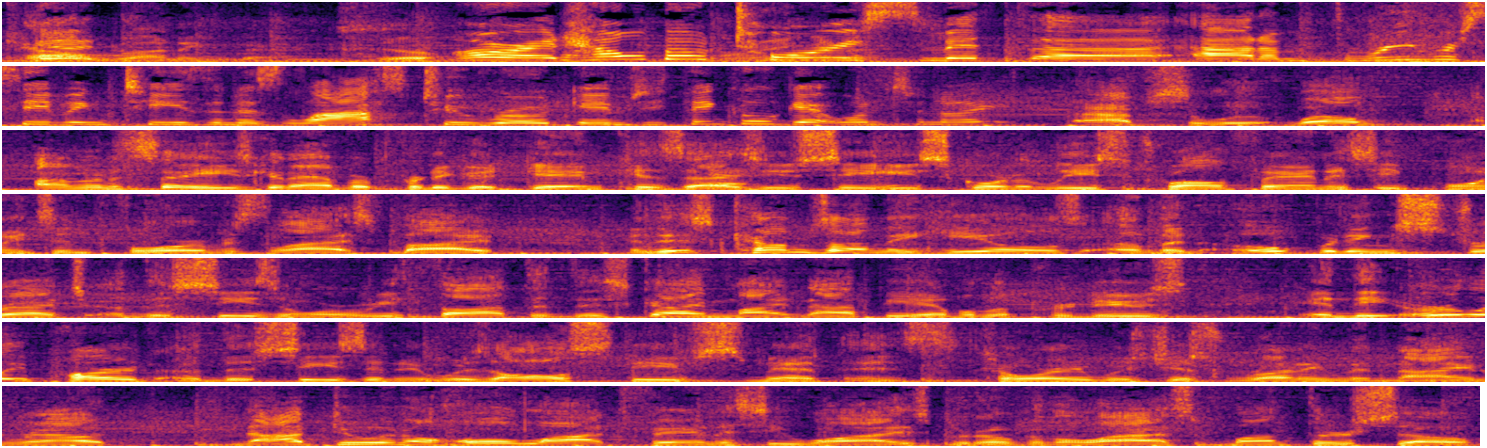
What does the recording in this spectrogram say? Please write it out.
Cal Good. running backs. Yep. All right, how about Torrey Smith, uh, Adam? Three receiving tees in his last two road games. Do you think he'll get one tonight? Absolutely. Well, I'm going to say he's going to have a pretty good game because, as you see, he scored at least 12 fantasy points in four of his last five. And this comes on the heels of an opening stretch of the season where we thought that this guy might not be able to produce. In the early part of the season, it was all Steve Smith as Torrey was just running the nine route, not doing a whole lot fantasy wise, but over the last month or so,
